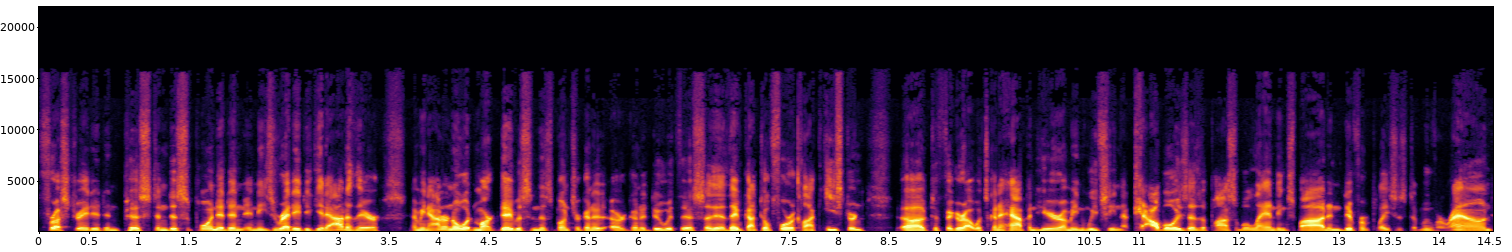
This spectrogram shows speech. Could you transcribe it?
frustrated and pissed and disappointed, and, and he's ready to get out of there. I mean, I don't know what Mark Davis and this bunch are gonna are gonna do with this. Uh, they've got till four o'clock Eastern uh, to figure out what's going to happen here. I mean, we've seen the Cowboys as a possible landing spot and different places to move around.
